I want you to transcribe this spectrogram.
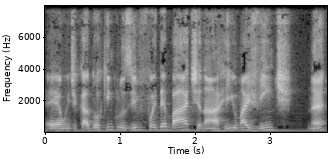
É um indicador que inclusive foi debate na Rio mais 20, né?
